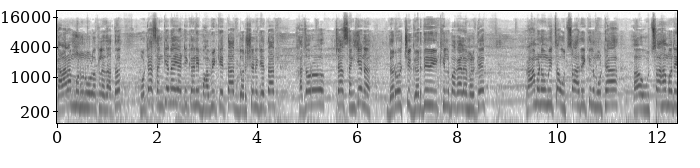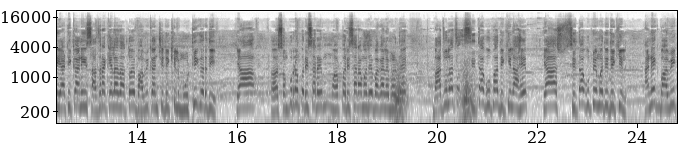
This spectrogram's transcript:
काळाराम म्हणून ओळखलं जातं. मोठ्या संख्येनं या ठिकाणी भाविक येतात दर्शन घेतात. हजारोच्या संख्येनं दररोजची गर्दी देखील बघायला मिळते. रामनवमीचा उत्साह देखील मोठ्या उत्साहामध्ये या ठिकाणी साजरा केला जातोय. भाविकांची देखील मोठी गर्दी या संपूर्ण परिसर परिसरामध्ये बघायला मिळते. बाजूलाच सीता गुफा देखील आहे. या सीता गुफेमध्ये देखील अनेक भाविक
